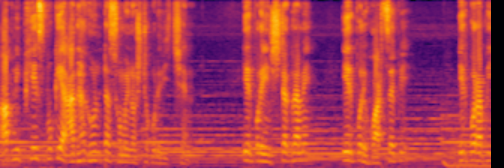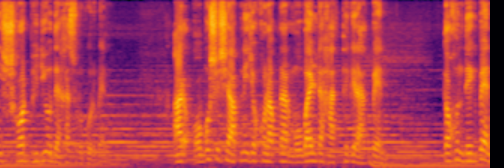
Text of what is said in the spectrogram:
আপনি ফেসবুকে আধা ঘণ্টা সময় নষ্ট করে দিচ্ছেন। এরপরে ইনস্টাগ্রামে এরপরে হোয়াটসঅ্যাপে এরপর আপনি শর্ট ভিডিও দেখা শুরু করবেন। আর অবশেষে আপনি যখন আপনার মোবাইলটা হাত থেকে রাখবেন, তখন দেখবেন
